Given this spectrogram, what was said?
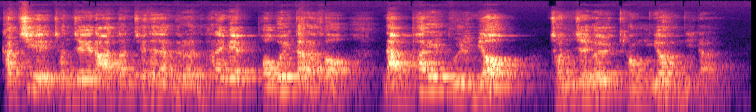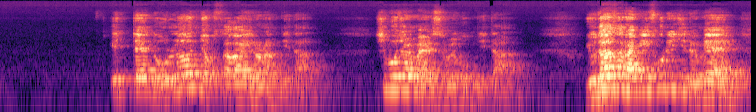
같이 전쟁에 나왔던 제사장들은 하나님의 법을 따라서 나팔을 불며 전쟁을 격려합니다. 이때 놀라운 역사가 일어납니다. 15절 말씀을 봅니다. 유다 사람이 소리 지르매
